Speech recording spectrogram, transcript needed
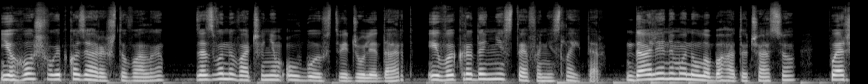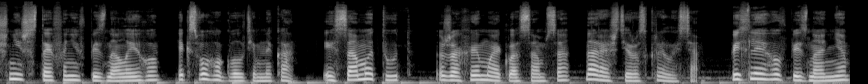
його швидко заарештували за звинуваченням у вбивстві Джулі Дарт і викраденні Стефані Слейтер. Далі не минуло багато часу, перш ніж Стефані впізнала його як свого гвалтівника. І саме тут жахи Майкла Самса нарешті розкрилися. Після його впізнання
